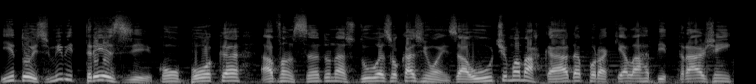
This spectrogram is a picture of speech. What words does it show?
e 2013, com o Boca avançando nas duas ocasiões. A última marcada por aquela arbitragem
